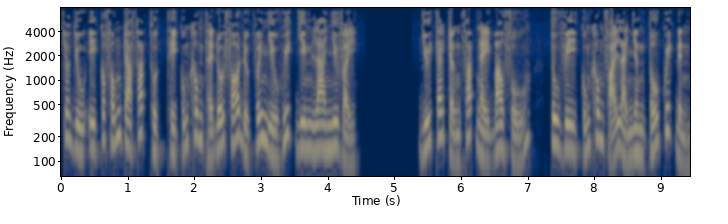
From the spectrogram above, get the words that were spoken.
Cho dù y có phóng ra pháp thuật thì cũng không thể đối phó được với nhiều huyết diêm la như vậy. Dưới cái trận pháp này bao phủ, tu vi cũng không phải là nhân tố quyết định.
